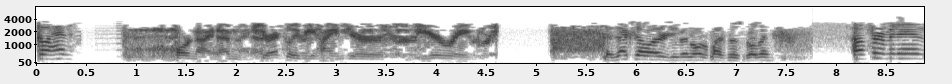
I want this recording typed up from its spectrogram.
Go ahead. 49. I'm directly behind your your rig. Has XLRs even notified for this building? Affirmative.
